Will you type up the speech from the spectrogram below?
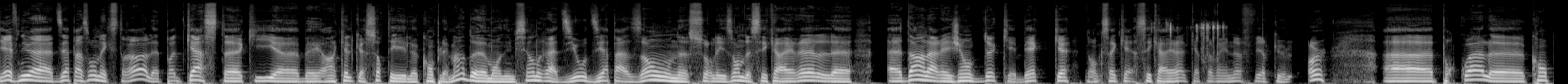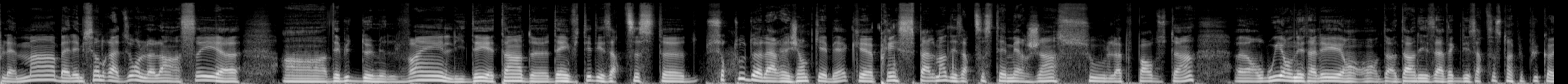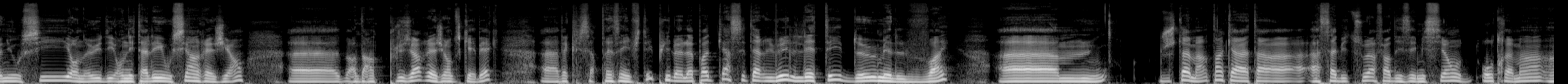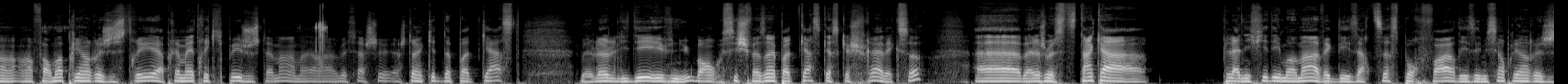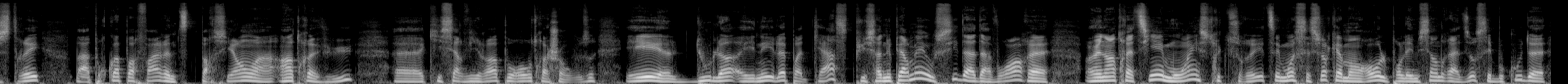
Bienvenue à Diapason Extra, le podcast euh, qui, euh, ben, en quelque sorte, est le complément de mon émission de radio Diapason sur les ondes de CKRL euh, dans la région de Québec, donc CKRL 89,1. pourquoi le complément? Ben, L'émission de radio, on l'a lancée en début de 2020, l'idée étant d'inviter des artistes, surtout de la région de Québec, principalement des artistes émergents sous la plupart du temps. oui, on est allé dans, avec des artistes un peu plus connus aussi. On, a eu des, on est allé aussi en région, euh, dans plusieurs régions du Québec, euh, avec certains invités. Puis le, podcast est arrivé l'été 2020. Euh, justement, tant qu'à s'habituer à faire des émissions autrement en, format préenregistré, après m'être équipé justement, je me suis acheté, un kit de podcast. Ben là, l'idée est venue. Bon, si je faisais un podcast, qu'est-ce que je ferais avec ça? ben là, je me suis dit, tant qu'à planifier des moments avec des artistes pour faire des émissions préenregistrées, ben, pourquoi pas faire une petite portion en entrevue euh, qui servira pour autre chose. Et euh, d'où là est né le podcast. Puis ça nous permet aussi d'avoir euh, un entretien moins structuré. Tu moi, c'est sûr que mon rôle pour l'émission de radio, c'est beaucoup de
